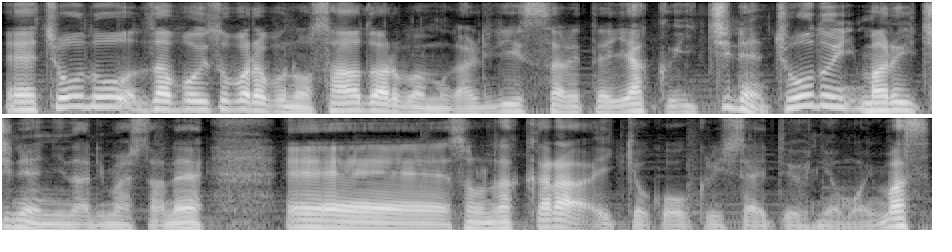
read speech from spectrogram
えー、ちょうど The Voice of Love のサードアルバムがリリースされて約1年、ちょうど丸1年になりましたね。えー、その中から1曲お送りしたいというふうに思います。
